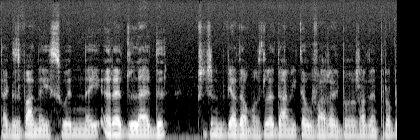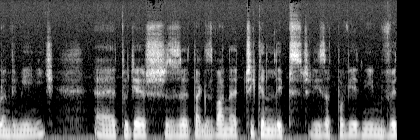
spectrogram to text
tak zwanej słynnej Red LED, przy czym wiadomo, z LEDami to uważać, bo żaden problem wymienić, e, tudzież z tak zwane chicken lips, czyli z odpowiednim wy,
